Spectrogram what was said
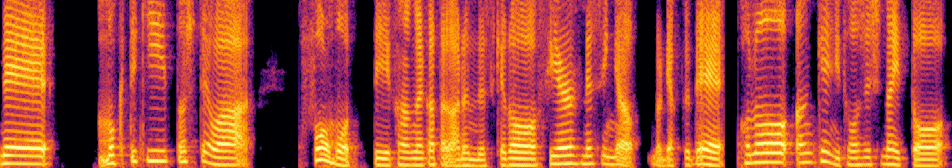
で、目的としては、フォーモっていう考え方があるんですけど、fear of missing out の略で、この案件に投資しないと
